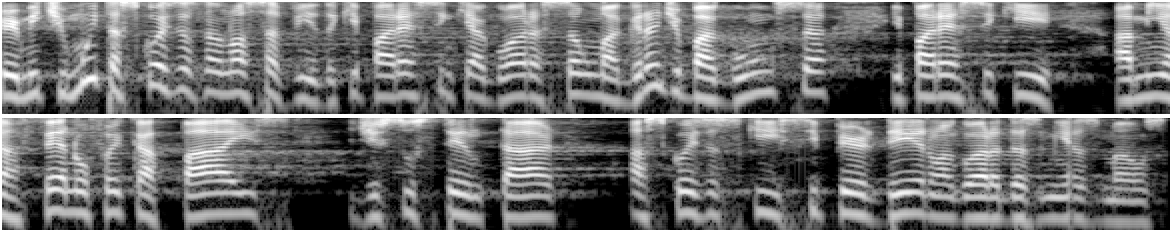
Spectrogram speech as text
permite muitas coisas na nossa vida que parecem que agora são uma grande bagunça e parece que a minha fé não foi capaz de sustentar as coisas que se perderam agora das minhas mãos,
